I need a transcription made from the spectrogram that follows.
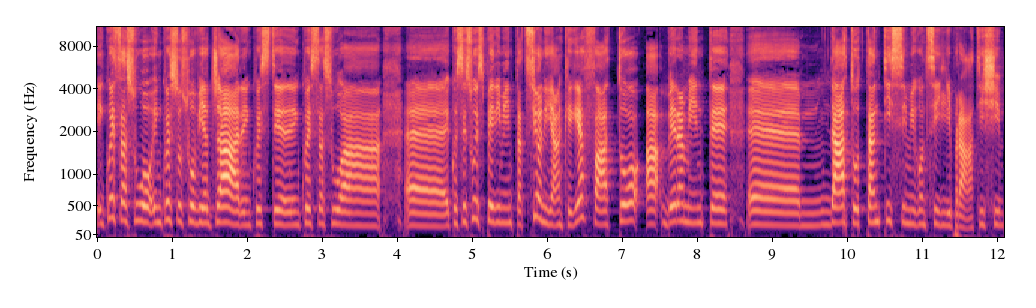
in, suo, in questo suo viaggiare, in queste, in sua, eh, queste sue sperimentazioni anche che ha fatto, ha veramente eh, dato tantissimi consigli pratici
